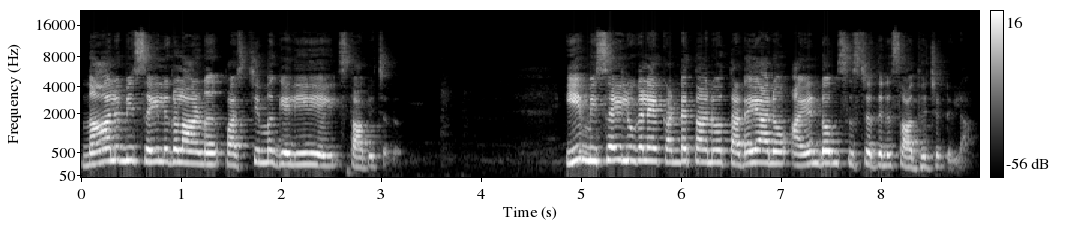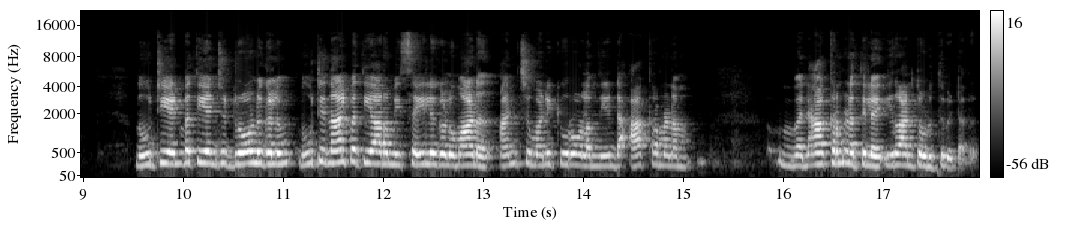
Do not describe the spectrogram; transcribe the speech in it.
നാല് മിസൈലുകളാണ് പശ്ചിമ ഗലീലിയയിൽ സ്ഥാപിച്ചത്. ഈ മിസൈലുകളെ കണ്ടെത്താനോ തടയാനോ അയൺഡോം സിസ്റ്റത്തിന് സാധിച്ചിട്ടില്ല. നൂറ്റി എൺപത്തിയഞ്ച് ഡ്രോണുകളും നൂറ്റി നാൽപ്പത്തിയാറ് മിസൈലുകളുമാണ് അഞ്ചു മണിക്കൂറോളം നീണ്ട ആക്രമണം ആക്രമണത്തിൽ ഇറാൻ തൊടുത്തുവിട്ടത്.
